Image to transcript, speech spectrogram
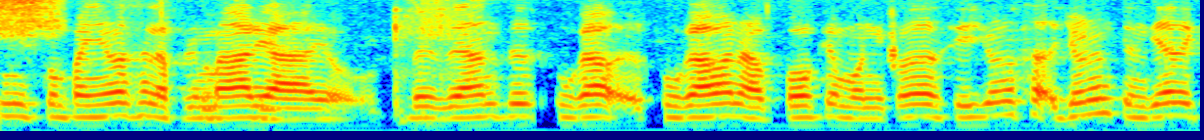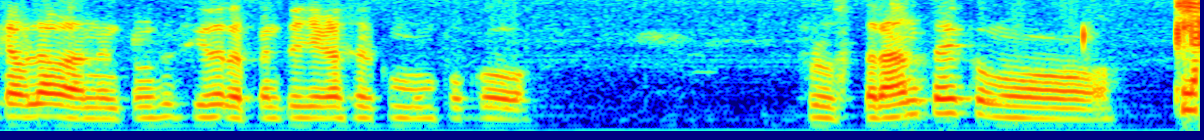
mis compañeros en la primaria, o desde antes jugaba- jugaban a Pokémon y cosas así, yo no, sa- yo no entendía de qué hablaban, entonces sí de repente llega a ser como un poco frustrante, como Claro.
